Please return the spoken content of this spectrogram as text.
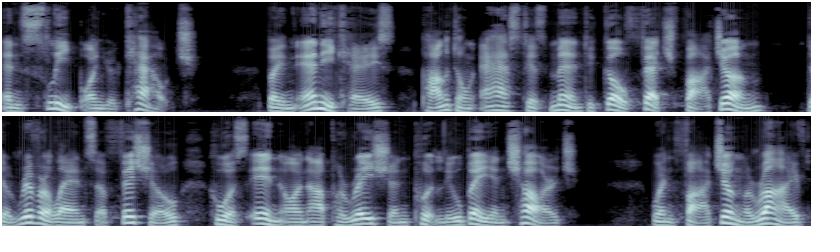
and sleep on your couch. But in any case, Pang Tong asked his men to go fetch Fa Zheng, the Riverlands official who was in on operation put Liu Bei in charge. When Fa Zheng arrived,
